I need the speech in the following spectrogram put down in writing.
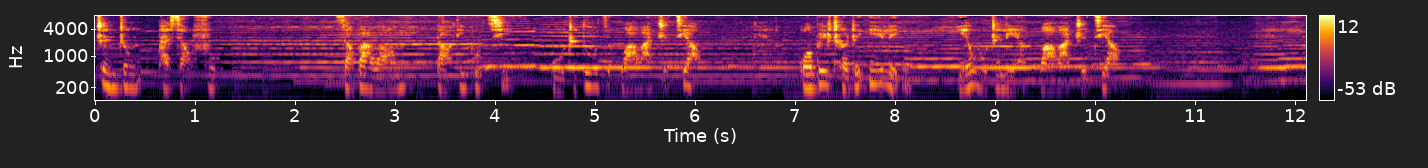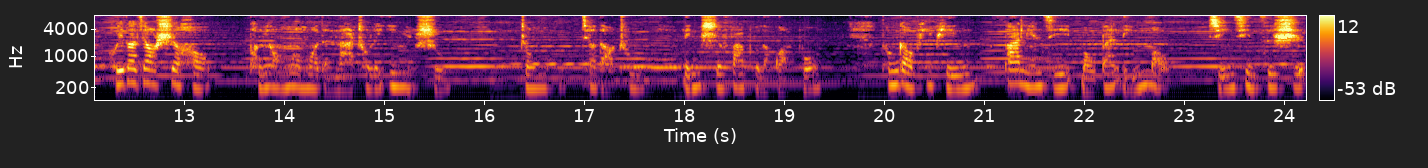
正中他小腹。小霸王倒地不起，捂着肚子哇哇直叫。我被扯着衣领，也捂着脸哇哇直叫。回到教室后，朋友默默地拿出了音乐书。中午教导处临时发布了广播，通告批评八年级某班林某寻衅滋事，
